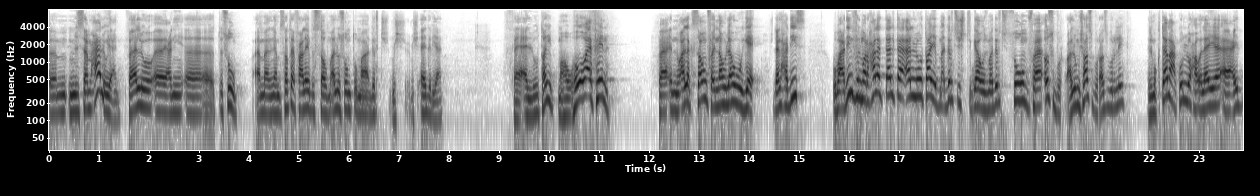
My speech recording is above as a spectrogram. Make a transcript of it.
آه، م- مش سامحه له يعني. فقال له آه، يعني آه، تصوم. أما لم يستطع فعليه بالصوم قال له صمت وما قدرتش مش مش قادر يعني. فقال له طيب ما هو هو واقف هنا. فإنه قال لك الصوم فإنه له وجاء. مش ده الحديث؟ وبعدين في المرحلة الثالثه قال له طيب ما قدرتش تتجوز ما قدرتش تصوم فأصبر. قال له مش هصبر أصبر ليه؟ المجتمع كله حواليا قاعد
